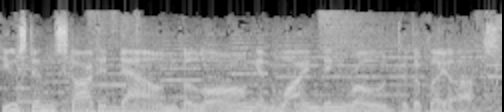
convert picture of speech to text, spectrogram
Houston started down the long and winding road to the playoffs.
